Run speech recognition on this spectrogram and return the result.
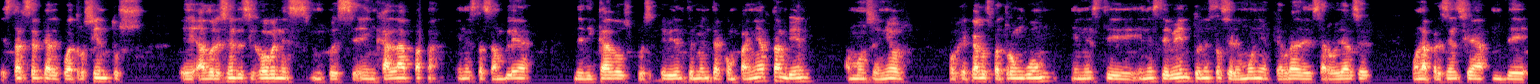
estar cerca de 400 eh, adolescentes y jóvenes pues en Jalapa en esta asamblea dedicados pues evidentemente a acompañar también a Monseñor Jorge Carlos Patrón Wong en este, en este evento, en esta ceremonia que habrá de desarrollarse con la presencia de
